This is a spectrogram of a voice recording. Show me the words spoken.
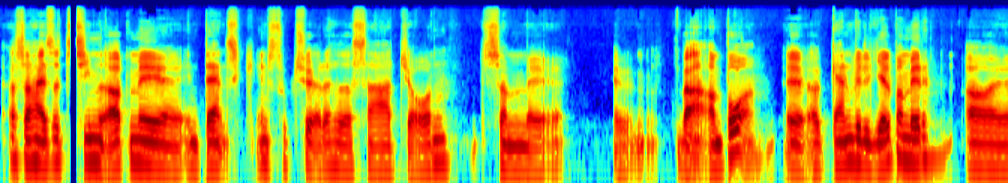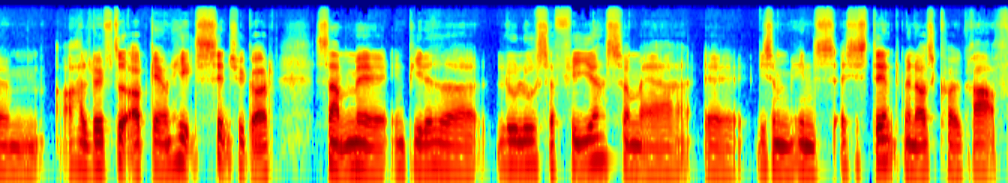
Og så har jeg så teamet op med øh, en dansk instruktør, der hedder Sara Jordan, som øh, øh, var ombord øh, og gerne ville hjælpe mig med det, og, øh, og har løftet opgaven helt sindssygt godt, sammen med en pige, der hedder Lulu Safia, som er øh, ligesom hendes assistent, men også koreograf.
